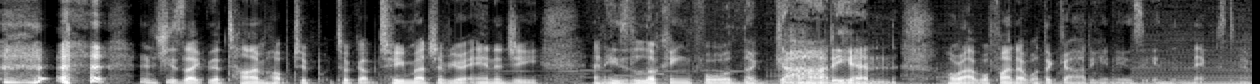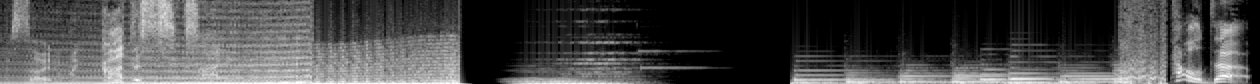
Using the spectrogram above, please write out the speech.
and she's like, the time hop t- took up too much of your energy, and he's looking for the Guardian. All right, we'll find out what the Guardian is in the next episode. Oh my god, this is exciting! Hold up.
